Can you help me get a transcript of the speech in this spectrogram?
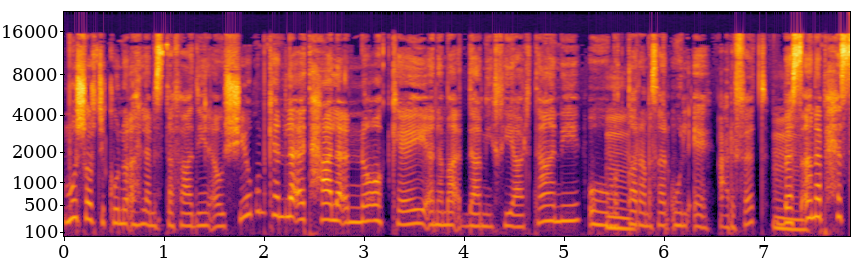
مو شرط يكونوا اهلها مستفادين أو شيء وممكن لقت حالها إنه okay أنا ما قدامي خيار تاني ومضطرة مثلا أقول إيه عرفت؟ مم. بس أنا بحس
